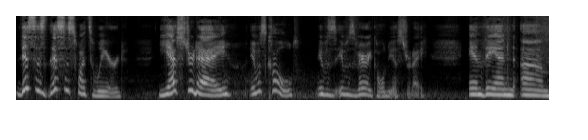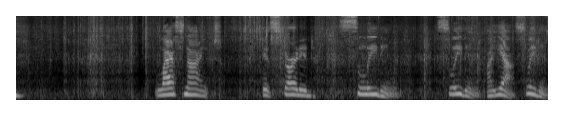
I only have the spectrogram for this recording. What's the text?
This is this is what's weird. Yesterday, it was cold. It was it was very cold yesterday. And then um last night it started sleeting. Sleeting. Uh, yeah, sleeting.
